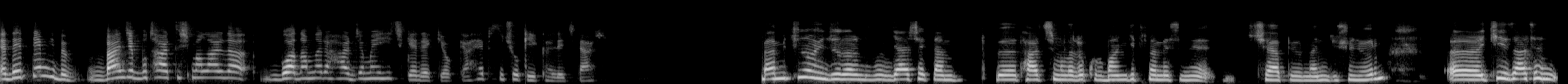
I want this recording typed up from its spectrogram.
Ya dediğim gibi bence bu tartışmalarda bu adamlara harcamaya hiç gerek yok ya. Hepsi çok iyi kaleciler. Ben bütün oyuncularımızın gerçekten e, tartışmalara kurban gitmemesini şey yapıyorum hani düşünüyorum. E, ki zaten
